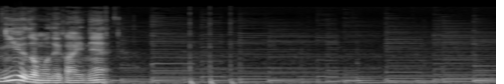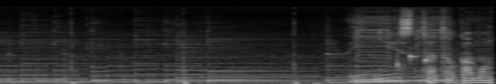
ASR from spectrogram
ニュードもでかいね。イニエスタとか持っ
